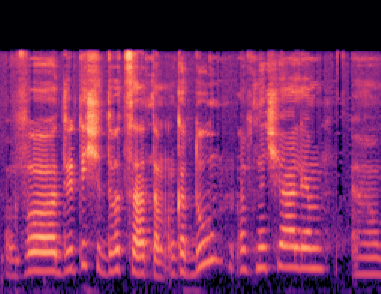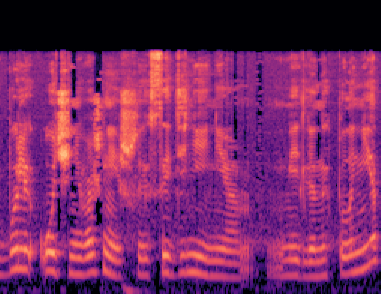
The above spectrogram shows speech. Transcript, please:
В 2020 году в начале э, были очень важнейшие соединения медленных планет,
